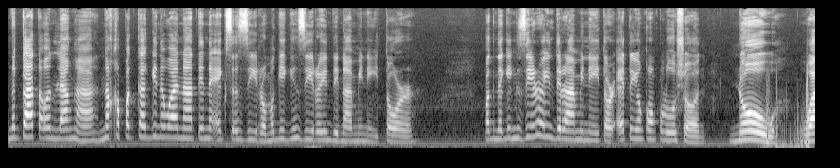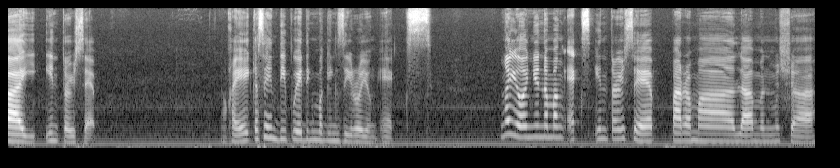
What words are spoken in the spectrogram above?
nagkataon lang ha, na kapag ginawa natin na x as 0, magiging 0 yung denominator. Pag naging 0 yung denominator, ito yung conclusion, no y-intercept. Okay? Kasi hindi pwedeng maging 0 yung x. Ngayon, yun namang x-intercept, para malaman mo siya,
